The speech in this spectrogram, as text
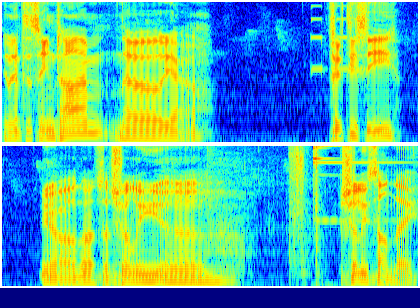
And at the same time, uh, yeah, 50C, yeah, that's a chilly, uh, chilly Sunday.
